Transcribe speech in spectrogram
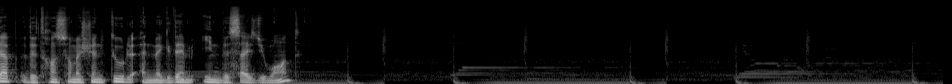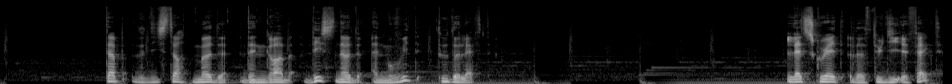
Tap the transformation tool and make them in the size you want. Tap the distort mode, then grab this node and move it to the left. Let's create the 3D effect.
